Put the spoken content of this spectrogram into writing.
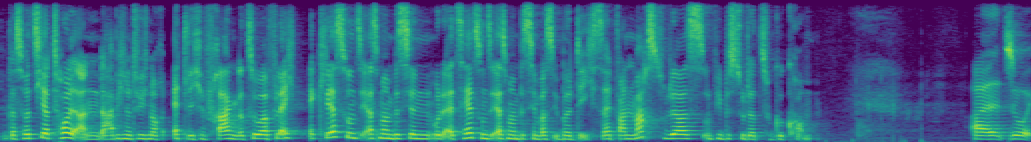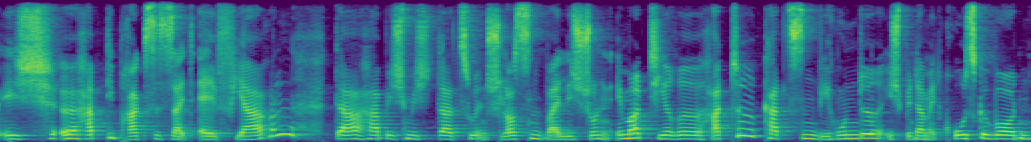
Das hört sich ja toll an. Da habe ich natürlich noch etliche Fragen dazu. Aber vielleicht erklärst du uns erstmal ein bisschen oder erzählst du uns erstmal ein bisschen was über dich. Seit wann machst du das und wie bist du dazu gekommen? Also ich äh, habe die Praxis seit elf Jahren. Da habe ich mich dazu entschlossen, weil ich schon immer Tiere hatte, Katzen wie Hunde. Ich bin damit groß geworden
